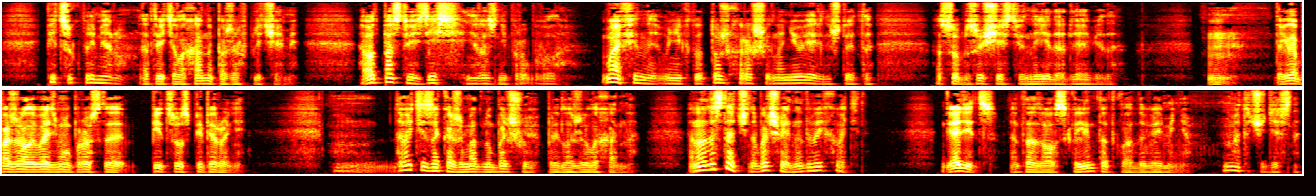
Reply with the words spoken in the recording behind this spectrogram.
— Пиццу, к примеру, — ответила Ханна, пожав плечами. — а вот пасту я здесь ни разу не пробовала. Маффины у них тут тоже хороши, но не уверен, что это особо существенная еда для обеда. Хм, тогда, пожалуй, возьму просто пиццу с пепперони. — Давайте закажем одну большую, — предложила Ханна. — Она достаточно большая, на двоих хватит. — Годится, — отозвался Клинт, откладывая меня. — Ну, это чудесно.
